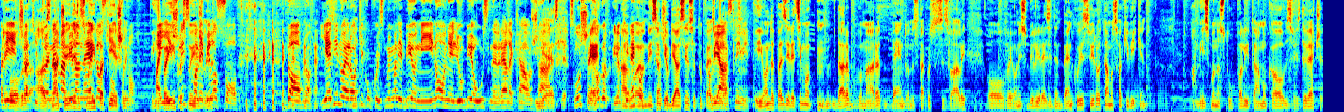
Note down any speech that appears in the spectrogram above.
pričati, dobro, a to je znači, nama vidiš bilo da ipak nedostupno. išli. Pa Ipak- išli ipak smo ali je išli, bilo da. soft. Dobro, jedinu erotiku koju smo imali je bio Nino, on je ljubio usne vrele kao žar. Jeste. Slušaj, E, mogu, jel ti a, neko... nisam ti Kaži. objasnio sa tu pesmu. Objasni da. mi. I onda, pazi, recimo, Dara Bubamara band, onda su, tako su se zvali, ove, oni su bili resident band koji je svirao tamo svaki vikend. A mi smo nastupali tamo kao zvezde večer.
